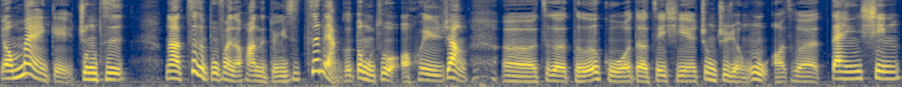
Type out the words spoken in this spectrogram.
要卖给中资。那这个部分的话呢，等于是这两个动作哦，会让呃这个德国的这些政治人物啊，这个担心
